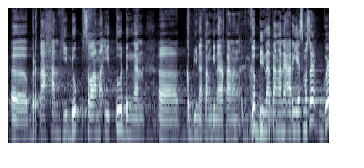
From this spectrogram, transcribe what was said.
eh, bertahan hidup selama itu dengan eh, kebinatang binatang kebinatangannya Aries. Maksudnya gue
